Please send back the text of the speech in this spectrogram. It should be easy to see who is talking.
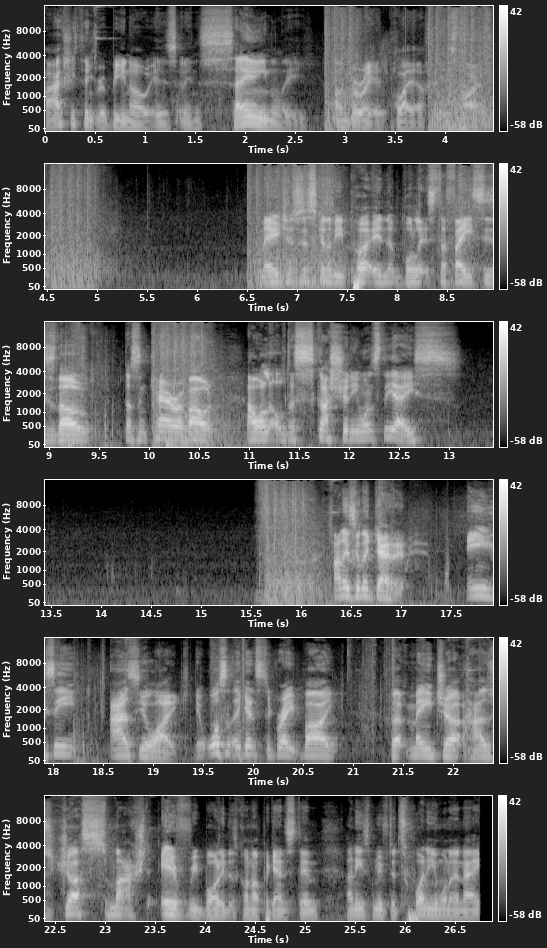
Speaker 1: I actually think Rubino is an insanely underrated player for his time. MAJ3R's just going to be putting bullets to faces, though. Doesn't care about our little discussion. He wants the ace. And he's going to get it. Easy as you like. It wasn't against the Great Buy, but Major has just smashed everybody that's gone up against him. And he's moved to 21 and 8.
